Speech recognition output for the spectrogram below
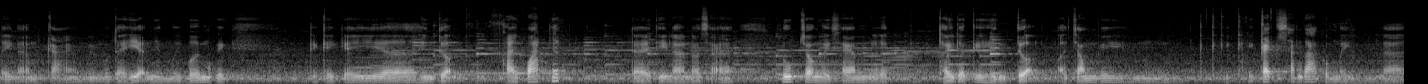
Đấy là một cái mình muốn thể hiện nhưng mới với một cái cái cái cái ờ, hình tượng khái quát nhất. Đấy thì là nó sẽ giúp cho người xem được thấy được cái hình tượng ở trong cái cái, cái, cái cách sáng tác của mình là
